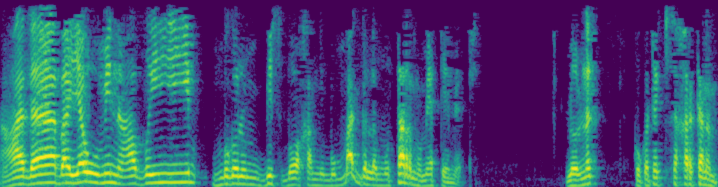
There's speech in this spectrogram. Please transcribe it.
عذاب يوم عظيم. مغلوم بس بو خامني بو ماغ لا مو تار مو متي متي لول نك كوكو تك سي خار كانم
